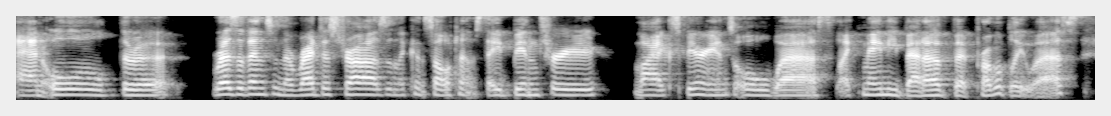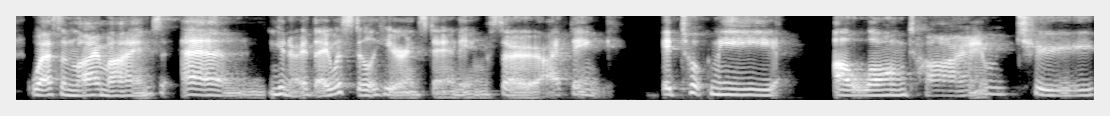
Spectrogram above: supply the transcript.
and all the residents and the registrars and the consultants they'd been through my experience all worse, like maybe better, but probably worse, worse in my mind. And, you know, they were still here and standing. So I think it took me a long time to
